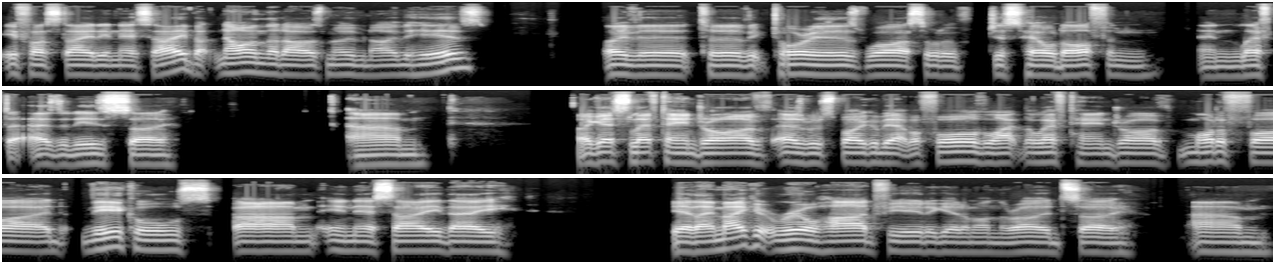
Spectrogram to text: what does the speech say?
if I stayed in SA. But knowing that I was moving over here's over to Victoria is why I sort of just held off and and left it as it is. So, um, I guess left hand drive, as we've spoke about before, like the left hand drive modified vehicles um, in SA, they yeah they make it real hard for you to get them on the road. So um,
